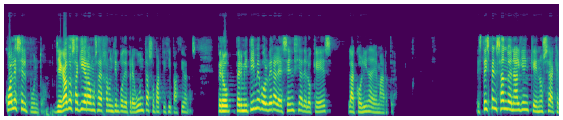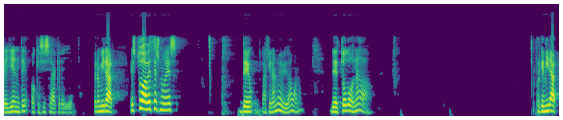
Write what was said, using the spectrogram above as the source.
¿Cuál es el punto? Llegados aquí, ahora vamos a dejar un tiempo de preguntas o participaciones, pero permitidme volver a la esencia de lo que es la colina de Marte. Estáis pensando en alguien que no sea creyente o que sí sea creyente. Pero mirar, esto a veces no es de. Al final me he olvidado, ¿no? De todo o nada. Porque mirar,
